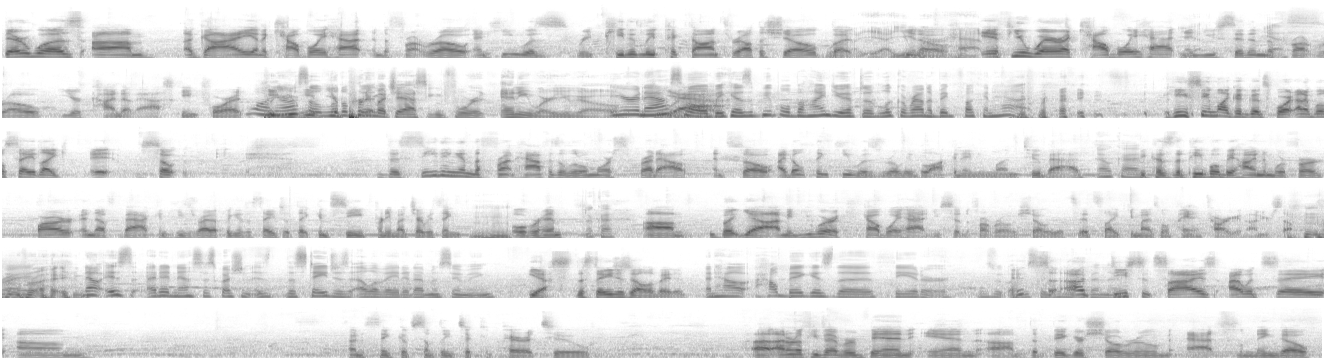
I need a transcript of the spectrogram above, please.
There was um, a guy in a cowboy hat in the front row, and he was repeatedly picked on throughout the show. But Well, yeah, you know, wear a hat. if you wear a cowboy hat Yeah. and you sit in the Yes. front row, you're kind of asking for it. Well, But you're also a you're little pretty bit- much asking for it anywhere you go. You're an asshole Yeah. because the people behind you have to look around a big fucking hat. he seemed like a good sport, and I will say, like, it, so the seating in the front half is a little more spread out, and so I don't think he was really blocking anyone too bad. Okay. Because the people behind him were far, far enough back, and he's right up against the stage that they can see pretty much everything Mm-hmm. over him. Okay. Um, but yeah, I mean, you wear a cowboy hat and you sit in the front row of a show. It's it's like you might as well paint a target on yourself. Right. Right. Now, is I didn't ask this question. Is the stage is elevated? I'm assuming. yes, the stage is elevated. And how how big is the theater? Is it- It's a never been there. decent size. I would say. Um, trying to think of something to compare it to. Uh, I don't know if you've ever been in um, the bigger showroom at Flamingo.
